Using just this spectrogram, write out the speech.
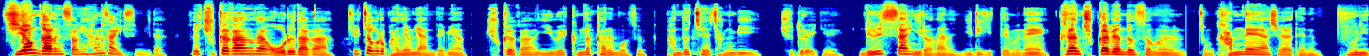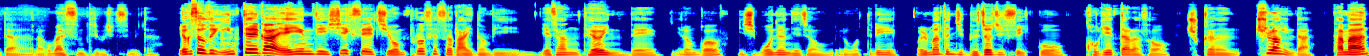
지연 가능성이 항상 있습니다. 그래서 주가가 항상 오르다가 실적으로 반영이 안 되면 주가가 이후에 급락하는 모습 반도체 장비 주들에게 늘상 일어나는 일이기 때문에 그런 주가 변동성은 좀 감내하셔야 되는 부분이다라고 말씀드리고 싶습니다. 여기서도 인텔과 AMD CXL 지원 프로세서 라인업이 예상되어 있는데 이런 것 25년 예정 이런 것들이 얼마든지 늦어질 수 있고 거기에 따라서 주가는 출렁인다. 다만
